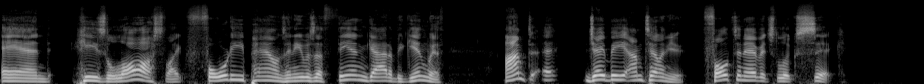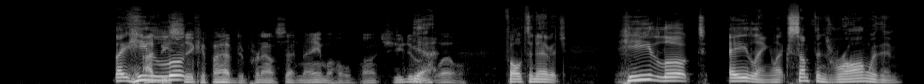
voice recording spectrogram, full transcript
And he's lost like 40 pounds, and he was a thin guy to begin with. I'm t- uh, JB, I'm telling you, Foltynewicz looks sick. Like he I'd looked be sick if I have to pronounce that name a whole bunch. You do Yeah. it well. Foltynewicz. He looked ailing, like something's wrong with him.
